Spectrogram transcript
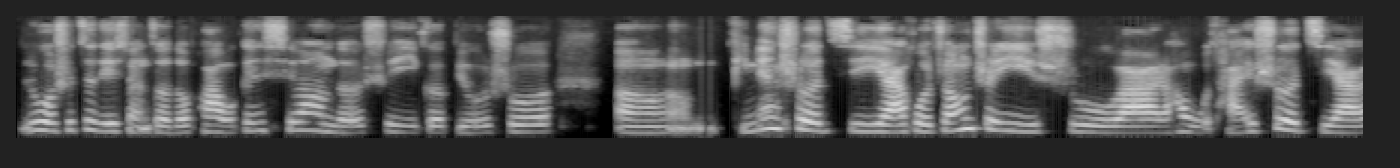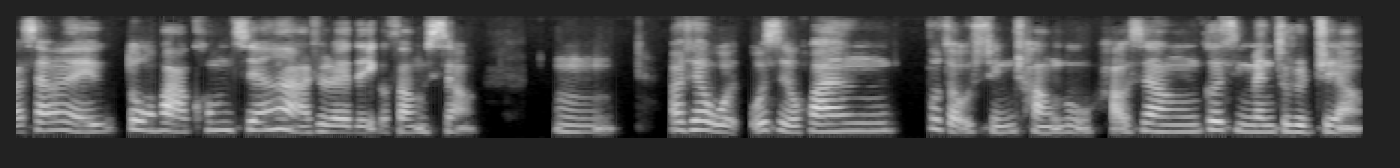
如果是自己选择的话，我更希望的是一个，比如说，嗯，平面设计呀，或装置艺术啊，然后舞台设计啊，三维动画空间啊之类的一个方向。嗯，而且我我喜欢不走寻常路，好像个性面就是这样。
